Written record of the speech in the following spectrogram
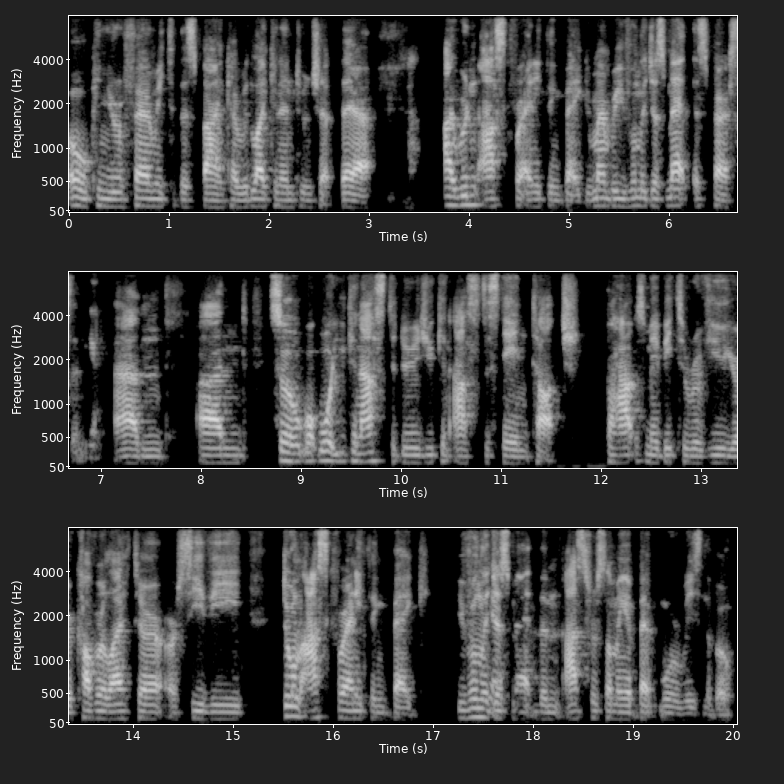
"Oh, can you refer me to this bank? I would like an internship there." I wouldn't ask for anything big. Remember, you've only just met this person. Yeah. Um, and so, what, what you can ask to do is you can ask to stay in touch, perhaps maybe to review your cover letter or CV, don't ask for anything big. You've only yeah. just met them. Ask for something a bit more reasonable.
